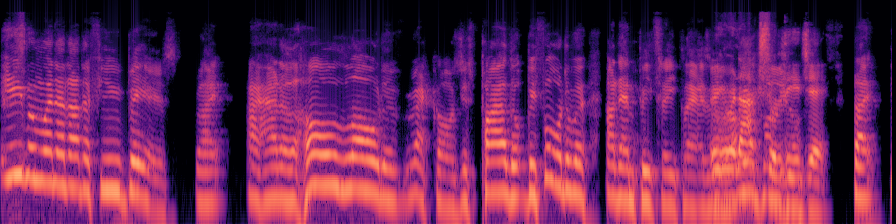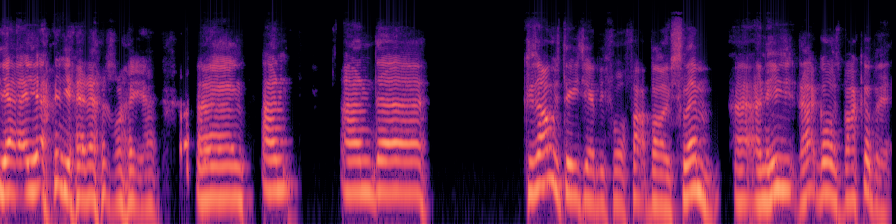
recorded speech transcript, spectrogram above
Even when I'd had a few beers, right, I had a whole load of records just piled up before there were had MP3 players. You were an actual DJ. Right. Yeah, yeah, yeah, that's right. Yeah. Um, and and uh because I was DJing before Fatboy Slim, uh, and he that goes back a bit.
